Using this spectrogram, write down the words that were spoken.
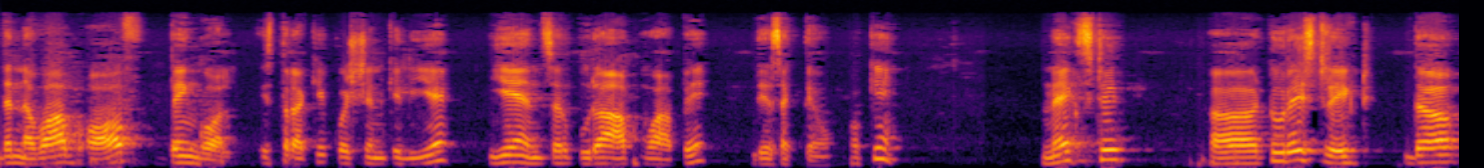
the nawab of Bengal इस तरह के क्वेश्चन के लिए ये आंसर पूरा आप वहाँ पे दे सकते हो okay next to restrict the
